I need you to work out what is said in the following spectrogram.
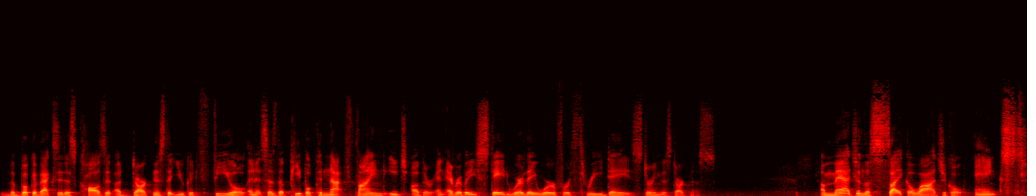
the book of Exodus calls it a darkness that you could feel. And it says that people could not find each other, and everybody stayed where they were for three days during this darkness. Imagine the psychological angst,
